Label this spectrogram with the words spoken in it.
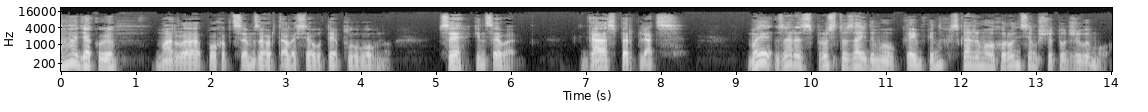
Ага, дякую. Марла похопцем загорталася у теплу вовну. Все кінцева. Гасперпляц. Ми зараз просто зайдемо у кемпінг, скажемо охоронцям, що тут живемо.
